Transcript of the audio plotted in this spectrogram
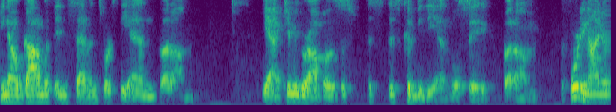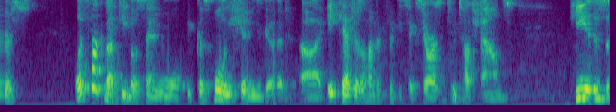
You know, got him within seven towards the end, but um, yeah, Jimmy Garoppolo. This this this could be the end. We'll see. But um, the 49ers Let's talk about Deebo Samuel because holy shit, he's good. Uh, eight catches, 156 yards, and two touchdowns. He is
